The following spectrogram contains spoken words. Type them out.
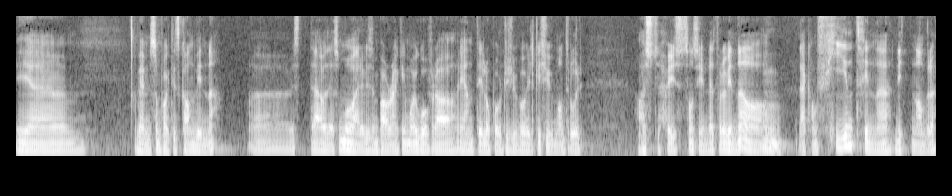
i uh, hvem som faktisk kan vinne. Uh, det er jo det som må være hvis en power ranking må jo gå fra 1 til oppover til 20 på hvilke 20 man tror har høyst, sannsynlighet for å vinne. Og Mm. jeg kan fint finne 19 andre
